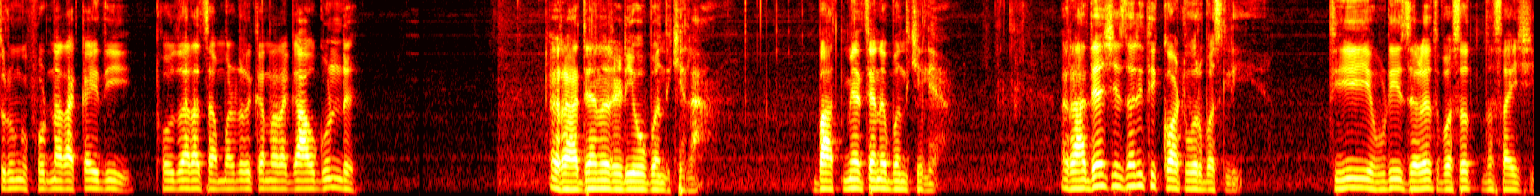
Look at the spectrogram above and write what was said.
तुरुंग फोडणारा कैदी फौजदाराचा मर्डर करणारा गावगुंड राध्यानं रेडिओ बंद केला. बातम्या त्यानं बंद केल्या. राध्या शेजारी ती कॉटवर बसली. ती एवढी जळत बसत नसायची.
